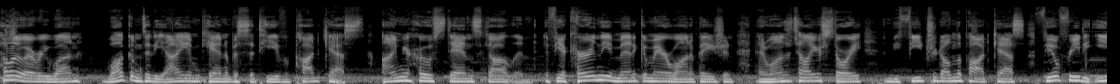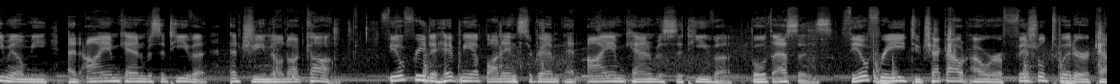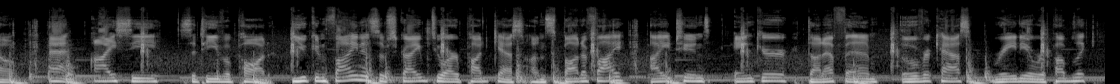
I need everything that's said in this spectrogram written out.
Hello, everyone. Welcome to the I Am Cannabis Sativa podcast. I'm your host, Dan Scotland. If you're currently a medical marijuana patient and want to tell your story and be featured on the podcast, feel free to email me at iamcannabisativa at gmail.com. Feel free to hit me up on Instagram at I am Cannabis Sativa, both S's. Feel free to check out our official Twitter account at IC Sativa Pod. You can find and subscribe to our podcast on Spotify, iTunes, Anchor.fm, Overcast, RadioPublic,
